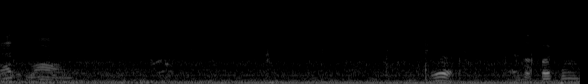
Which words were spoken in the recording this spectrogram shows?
That's long. As a fucking.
